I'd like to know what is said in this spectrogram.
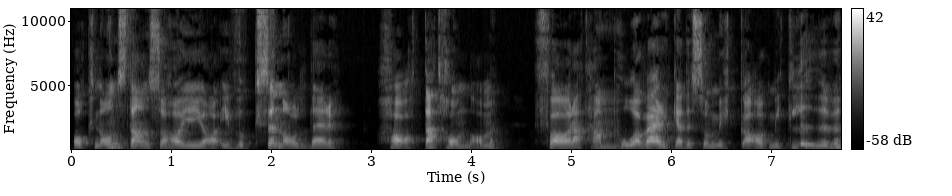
och någonstans så har ju jag i vuxen ålder hatat honom. För att han påverkade så mycket av mitt liv.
